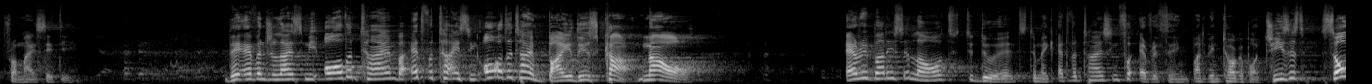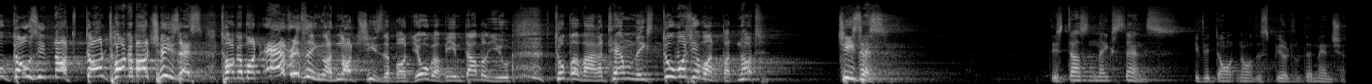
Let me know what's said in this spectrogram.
From my city. They evangelize me all the time by advertising, all the time. Buy this car now. Everybody's allowed to do it, to make advertising for everything. But when talk about Jesus, so goes it not. Don't talk about Jesus. Talk about everything, but not Jesus. About yoga, BMW, Tupperware, Thermomix. Do what you want, but not Jesus. This doesn't make sense if you don't know the spiritual dimension.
